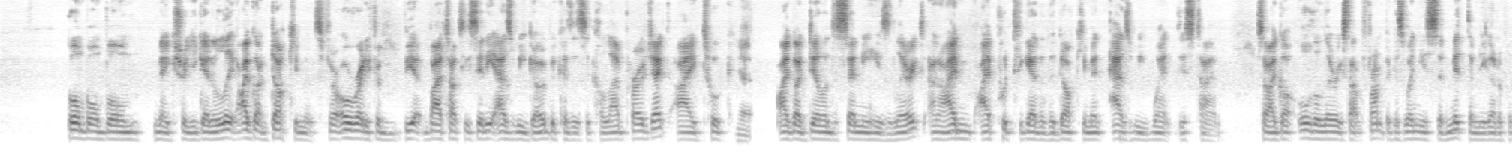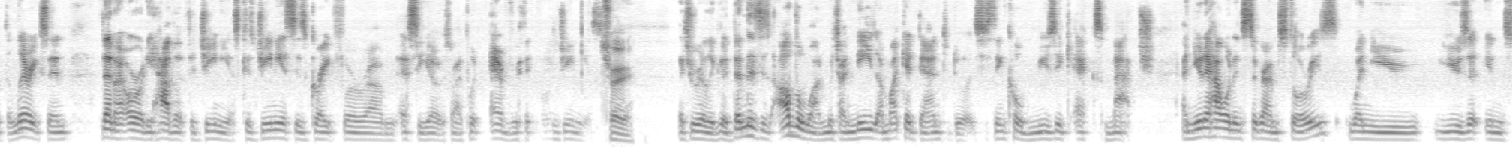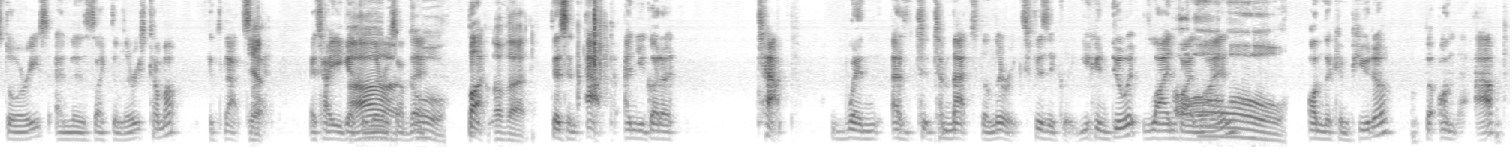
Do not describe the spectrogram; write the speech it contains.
boom, boom, boom. Make sure you get a link. I've got documents for already for Bi- Bye Toxic City as we go because it's a collab project. I took. Yeah. I got Dylan to send me his lyrics, and I I put together the document as we went this time. So I got all the lyrics up front because when you submit them, you got to put the lyrics in. Then I already have it for Genius because Genius is great for um, SEO. So I put everything on Genius. True. It's really good. Then there's this other one which I need. I might get Dan to do it. It's this thing called Musixmatch. And you know how on Instagram stories, when you use it in stories and there's like the lyrics come up, it's that site. It's how you get the lyrics Ah, up there. But Love that. there's an app and you gotta tap when as to, to match the lyrics physically. You can do it line by line Oh, on the computer, but on the app,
